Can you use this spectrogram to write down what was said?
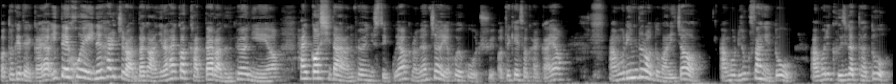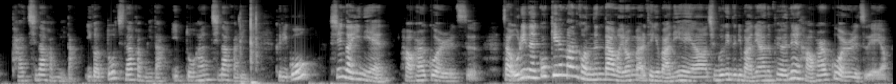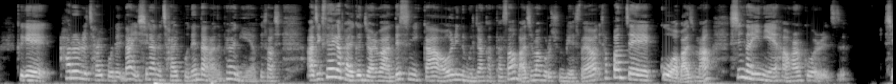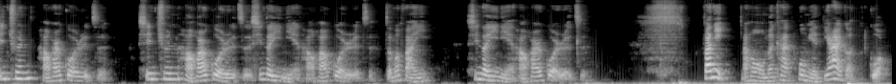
어떻게 될까요? 이때 후에이는 할 줄 안다가 아니라 할 것 같다라는 표현이에요. 할 것이다라는 표현일 수 있고요. 그러면 这也会过去 어떻게 해석할까요? 아무리 힘들어도 말이죠. 아무리 속상해도 아무리 그지 같아도 다 지나갑니다. 이것도 지나갑니다. 이 또한 지나가리. 그리고 新的一年好好过日子. 자, 우리는 꽃길만 걷는다 뭐 이런 말을 되게 많이 해요. 중국인들이 많이 하는 표현은 好好过日子예요. 그게 하루를 잘 보낸다, 이 시간을 잘 보낸다라는 표현이에요. 그래서 아직 새해가 밝은 지 얼마 안 됐으니까 어울리는 문장 같아서 마지막으로 준비했어요. 첫 번째 꾸어 마지막 新的一年好好过日子新春好好过日子，新春好好过日子，新的一年好好过日子，怎么翻译？新的一年好好过日子，翻译。然后我们看后面第二个过。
